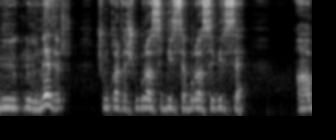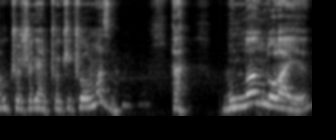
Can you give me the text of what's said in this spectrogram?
büyüklüğü nedir? Şimdi kardeşim burası 1 ise burası 1 ise Aa bu köşegen kök 2 olmaz mı? Heh. Bundan dolayı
